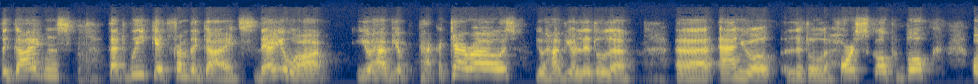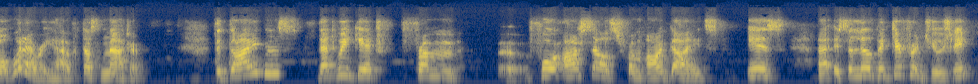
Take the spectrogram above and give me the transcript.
the guidance that we get from the guides, there you are, you have your pack of tarots, you have your little uh, uh, annual little horoscope book, or whatever you have, doesn't matter. The guidance that we get from uh, for ourselves from our guides is uh, it's a little bit different usually.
